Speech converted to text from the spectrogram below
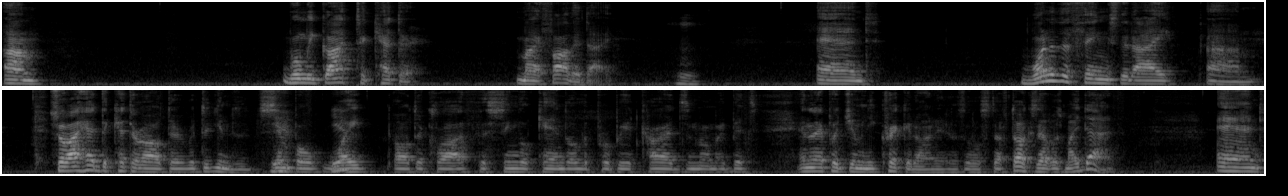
Um, when we got to Keter, my father died. And one of the things that I, um, so I had the Keter altar with the you know the simple yeah. white altar cloth, the single candle, the appropriate cards, and all my bits. And then I put Jiminy Cricket on it as a little stuffed dog because that was my dad. And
